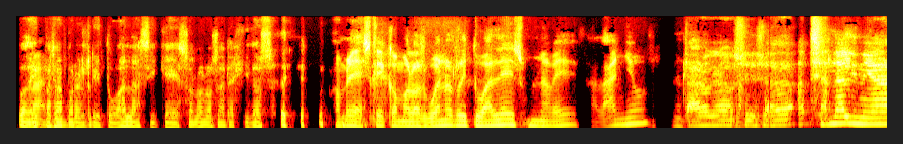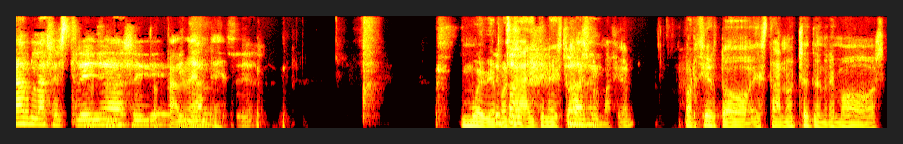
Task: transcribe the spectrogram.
podéis Vale. pasar por el ritual, así que solo los elegidos. Hombre, es que como los buenos rituales, una vez al año. Claro, claro, sí. Se, ha- se han de alinear las estrellas y, Totalmente. y tal, sí. Muy bien, pues Entonces, ahí tenéis toda la información. Por cierto, esta noche tendremos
